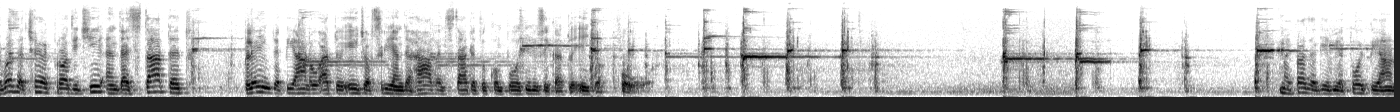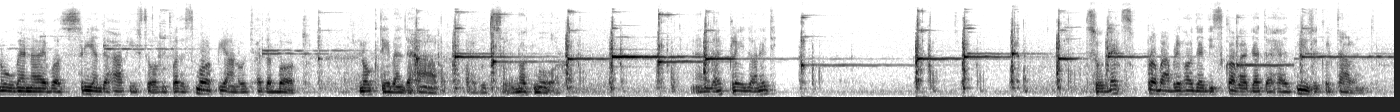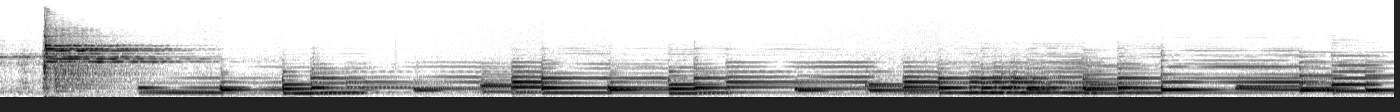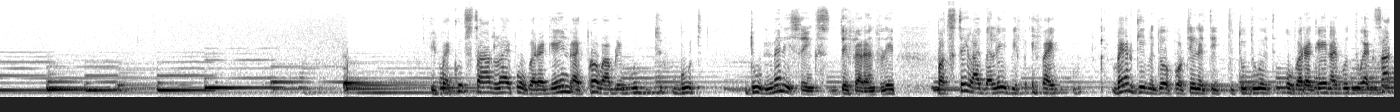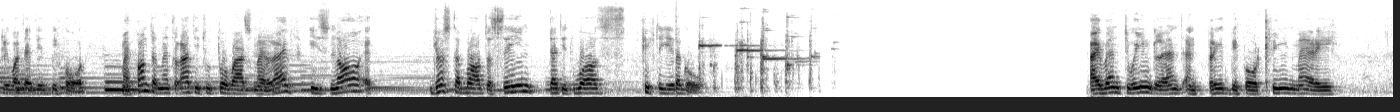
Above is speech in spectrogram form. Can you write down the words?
I was a child prodigy and I started playing the piano at the age of three and a half and started to compose music at the age of four. My father gave me a toy piano when I was three and a half years old. It was a small piano. It had about an octave and a half, I would say, not more. And I played on it. So that's probably how they discovered that I had musical talent. Start life over again, I probably would, would do many things differently. But still, I believe if, if I were given the opportunity to, to do it over again, I would do exactly what I did before. My fundamental attitude towards my life is now eh, just about the same that it was 50 years ago. I went to England and played before Queen Mary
